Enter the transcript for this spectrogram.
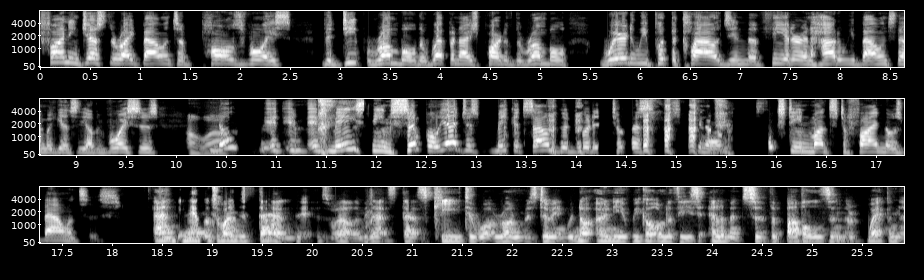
finding just the right balance of Paul's voice, the deep rumble, the weaponized part of the rumble. Where do we put the clouds in the theater and how do we balance them against the other voices? Oh, wow. No, it, it, it may seem simple. Yeah, just make it sound good, but it took us, you know, 16 months to find those balances and being able to understand it as well. I mean, that's that's key to what Ron was doing. We're not only have we got all of these elements of the bubbles and the weapon,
